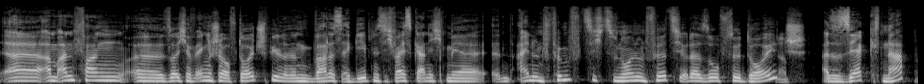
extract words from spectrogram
äh, am Anfang, äh, soll ich auf Englisch oder auf Deutsch spielen und dann war das Ergebnis, ich weiß gar nicht mehr, äh, 51 zu 49 oder so für Deutsch. Also sehr knapp.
